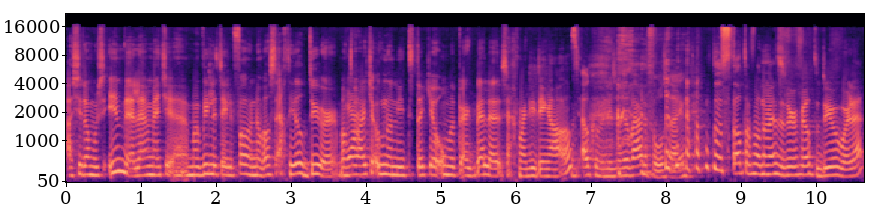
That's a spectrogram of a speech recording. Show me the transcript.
als je dan moest inbellen met je mobiele telefoon, dan was het echt heel duur. Want Ja. dan had je ook nog niet dat je onbeperkt bellen, zeg maar, die dingen had. Moet elke minuut wel heel waardevol zijn. Dus dat er van de mensen weer veel te duur worden.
